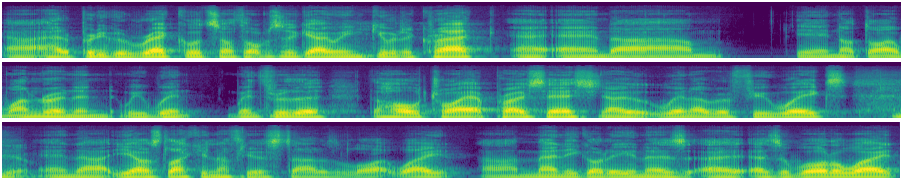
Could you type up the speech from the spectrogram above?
uh, I had a pretty good record, so I thought I'm just gonna go in, give it a crack, and, and um, yeah, not die wondering. And we went went through the the whole tryout process. You know, went over a few weeks, Yep. and uh, yeah, I was lucky enough to get a start as a lightweight. Uh, Manny got in as a, as a welterweight.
